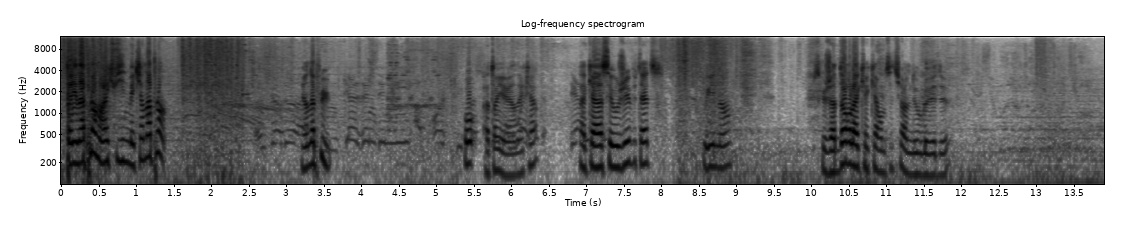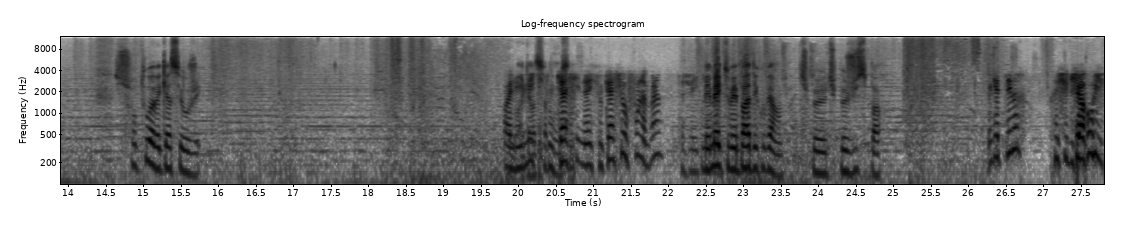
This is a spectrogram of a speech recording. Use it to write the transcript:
Putain, il y en a plein dans la cuisine, mec, il y en a plein. Il y en a plus. Oh, attends, il y avait un AK. AK COG peut-être? Oui, non Parce que j'adore l'AK-47 sur MW2. Surtout avec ACOG. Oh, les mecs, ils sont, cachés... non, ils sont cachés au fond là-bas. Là. Mais mec, te mets pas à découvert. hein. Tu peux, tu peux juste pas. Regarde tes mains Je suis déjà rouge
